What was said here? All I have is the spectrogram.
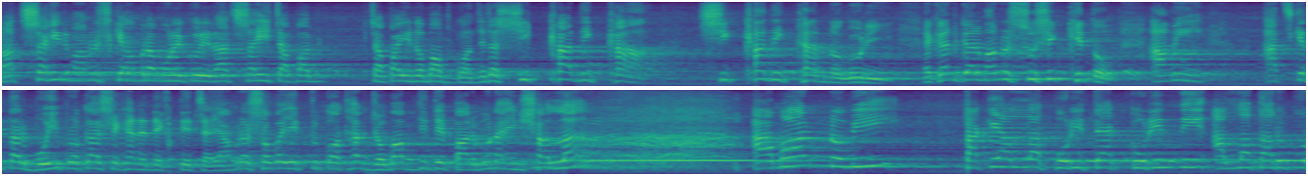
রাজশাহীর মানুষকে আমরা মনে করি রাজশাহী চাপা, চাপাই নবাবগঞ্জ। এটা শিক্ষা দীক্ষা, শিক্ষা দীক্ষার নগরী। এখানকার মানুষ সুশিক্ষিত। আমি আজকে তার বই প্রকাশ এখানে দেখতে চাই। আমরা সবাই একটু কথার জবাব দিতে পারব না ইনশাল্লাহ আমার নবী তাকে আল্লাহ পরিত্যাগ করেননি, আল্লাহ তার উপর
